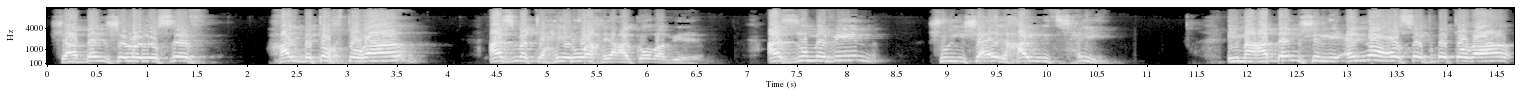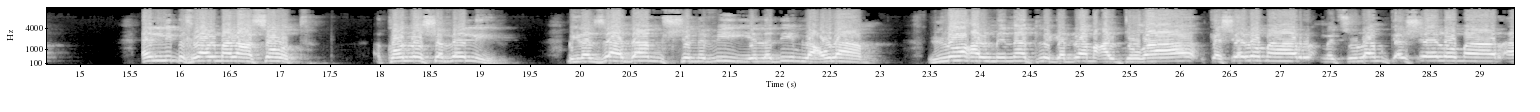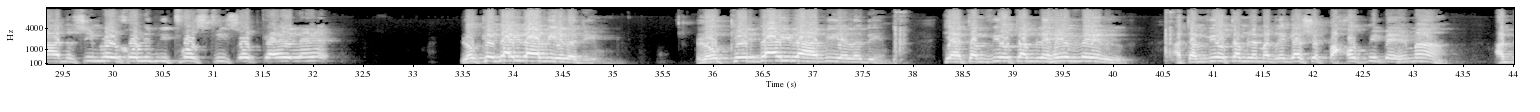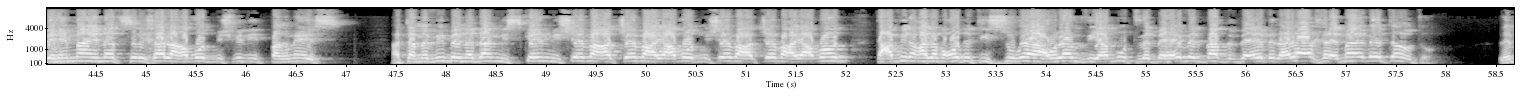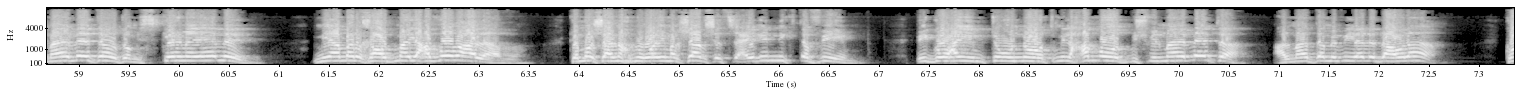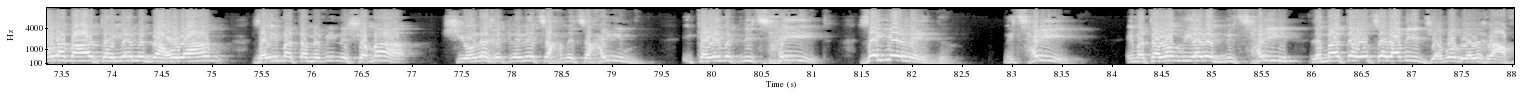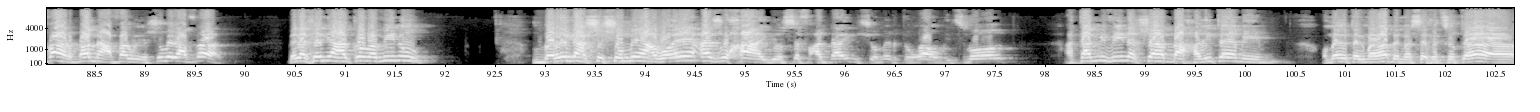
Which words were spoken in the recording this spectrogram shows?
שהבן שלו יוסף חי בתוך תורה, אז מתחי רוח יעקב אביהם. אז הוא מבין שהוא יישאר חי נצחי. אם הבן שלי אינו עוסק בתורה, אין לי בכלל מה לעשות, הכל לא שווה לי. בגלל זה אדם שמביא ילדים לעולם לא על מנת לגדלם על תורה, קשה לומר, מצולם קשה לומר, האנשים לא יכולים לתפוס תפיסות כאלה, לא כדאי להביא ילדים. לא כדאי להביא ילדים, כי אתה מביא אותם להבל, אתה מביא אותם למדרגה שפחות מבהמה. הבהמה אינה צריכה לעבוד בשביל להתפרנס. אתה מביא בן אדם מסכן משבע עד שבע יעבוד, משבע עד שבע יעבוד, תעביר עליו עוד את ייסורי העולם וימות, ובהבל בא ובהבל הלך, למה הבאת אותו? למה הבאת אותו? מסכן הילד. מי אמר לך עוד מה יעבור עליו? כמו שאנחנו רואים עכשיו שצעירים נקטפים, פיגועים, תאונות, מלחמות, בשביל מה הבאת? על מה אתה מביא ילד לעולם? כל הבאת הילד לעולם זה אם אתה מביא נשמה שהיא הולכת לנצח נצחים, היא קיימת נצחית, זה ילד נצחי. אם אתה לא מביא ילד נצחי, למה אתה רוצה להבין? שיבוא וילך לעפר, בא מעפר וישוב אל עפר. ולכן יעקב אבינו, ברגע ששומע, רואה, אז הוא חי. יוסף עדיין שומר תורה ומצוות. אתה מבין עכשיו באחרית הימים, אומרת הגמרא במסכת סוטה,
